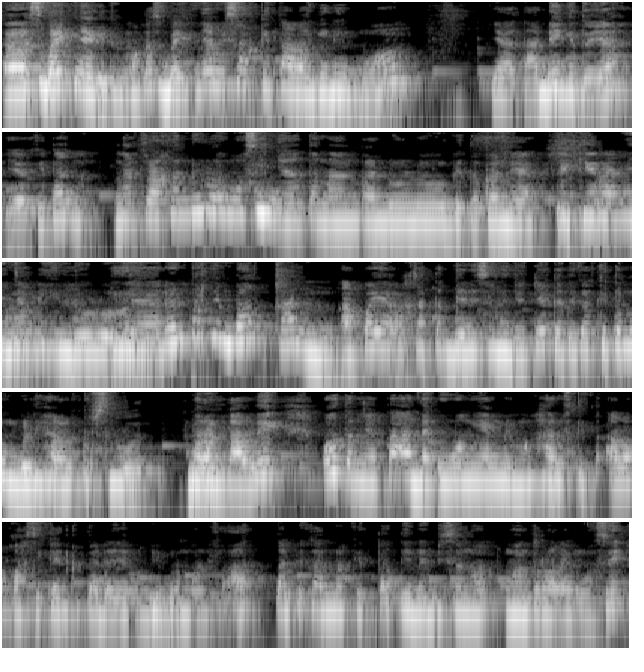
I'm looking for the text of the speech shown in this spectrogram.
eh, sebaiknya gitu. Maka sebaiknya misal kita lagi di mall ya tadi gitu ya. Ya kita netralkan dulu emosinya tenangkan dulu gitu kan ya. Pikirannya jernihin dulu lah Iya dan pertimbangkan apa yang akan terjadi selanjutnya ketika kita membeli hal tersebut. Barangkali oh ternyata ada uang yang memang harus kita alokasikan kepada yang lebih bermanfaat, tapi karena kita tidak bisa ng- ngontrol emosi,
